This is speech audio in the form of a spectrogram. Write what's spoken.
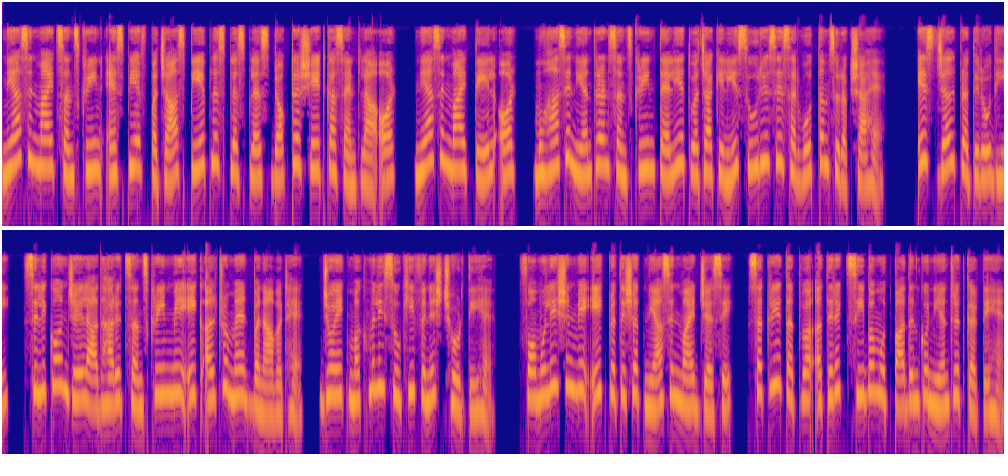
niacinamide sunscreen S P F पचास, P A plus plus plus doctor Sheth का सेंटला और नियासिनमाइड तेल और मुहासे नियंत्रण सनस्क्रीन तैलीय त्वचा के लिए सूर्य से सर्वोत्तम सुरक्षा है। इस जल प्रतिरोधी सिलिकॉन जेल आधारित सनस्क्रीन में एक अल्ट्रामैट बनावट है, जो एक मखमली सूखी फिनिश छोड़ती है। फॉर्मुलेशन में एक प्रतिशत नियासिनमाइड जैसे सक्रिय तत्व अतिरिक्त सीबम उत्पादन को नियंत्रित करते हैं,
